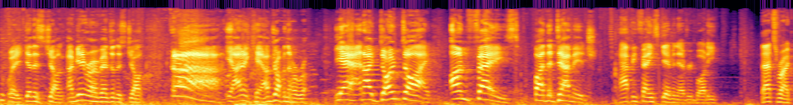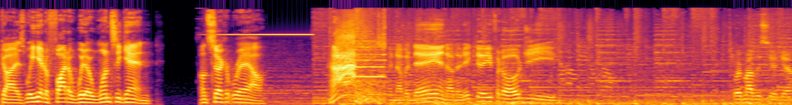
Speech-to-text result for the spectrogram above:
Wait, get this junk. I'm getting revenge on this junk. Ah! Yeah, I don't care. I'm dropping the hero. Yeah, and I don't die. Unfazed by the damage. Happy Thanksgiving, everybody. That's right, guys. We're here to fight a widow once again on Circuit Royale. Ah! Another day, another victory for the OG. Where'd my Lucio go?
